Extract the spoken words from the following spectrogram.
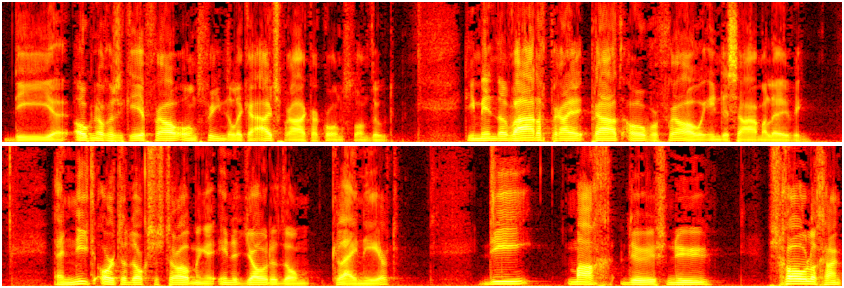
die uh, ook nog eens een keer vrouwonvriendelijke uitspraken constant doet. Die minderwaardig praat over vrouwen in de samenleving. En niet-orthodoxe stromingen in het jodendom kleineert. die mag dus nu scholen gaan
